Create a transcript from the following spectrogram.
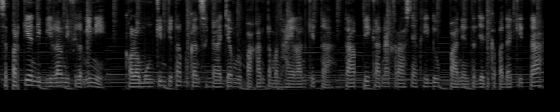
Seperti yang dibilang di film ini, kalau mungkin kita bukan sengaja melupakan teman hayalan kita, tapi karena kerasnya kehidupan yang terjadi kepada kita,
